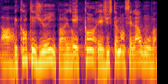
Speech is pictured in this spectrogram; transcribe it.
Ah, Et quand t'es jury, par exemple. Et quand, et justement, c'est là où on va.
